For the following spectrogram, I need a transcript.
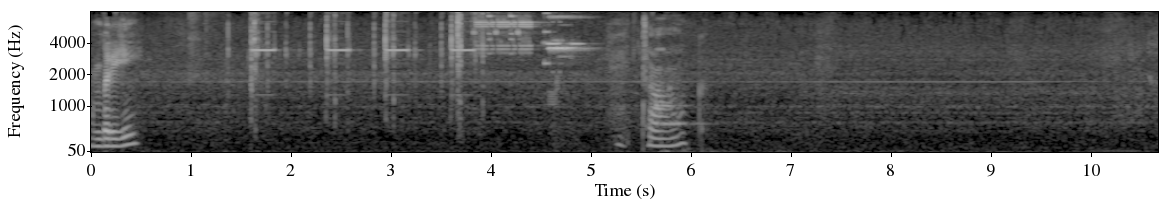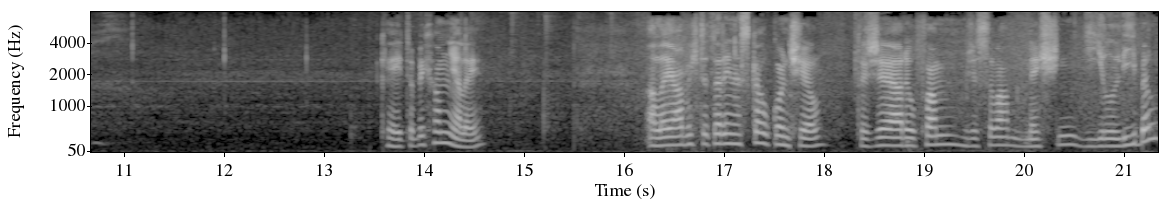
dobrý. Tak. OK, to bychom měli. Ale já bych to tady dneska ukončil. Takže já doufám, že se vám dnešní díl líbil.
